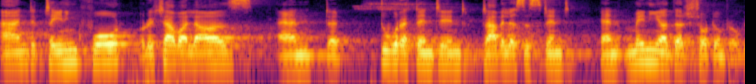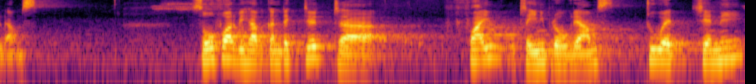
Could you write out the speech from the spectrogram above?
and training for rishawalas and uh, tour attendant, travel assistant, and many other short-term programs. So far, we have conducted uh, five training programs two at Chennai,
